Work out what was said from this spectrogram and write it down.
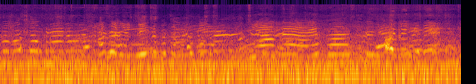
¡Vamos, sombrero! ¡Pásale el piso, que sombrero! ¡Mi hambre, Eva! ¡Ay, qué bien!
